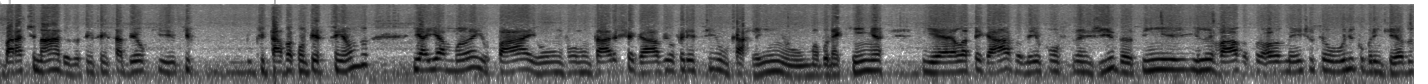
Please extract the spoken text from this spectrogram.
baratinadas, assim sem saber o que o que estava acontecendo e aí a mãe, o pai ou um voluntário chegava e oferecia um carrinho, uma bonequinha e ela pegava meio constrangida assim e, e levava provavelmente o seu único brinquedo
